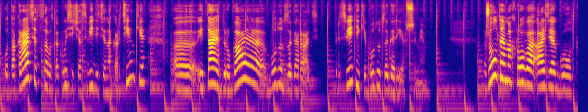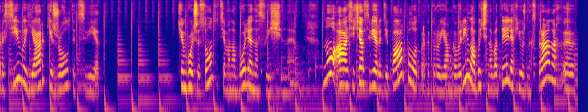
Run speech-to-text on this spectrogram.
вот окрасятся, вот как вы сейчас видите на картинке, и та и другая будут загорать. Предцветники будут загоревшими. Желтая махровая Asia Gold. Красивый, яркий, желтый цвет. Чем больше солнца, тем она более насыщенная. Ну, а сейчас Vera Deep Purple, вот про которую я вам говорила, обычно в отелях, южных странах э,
